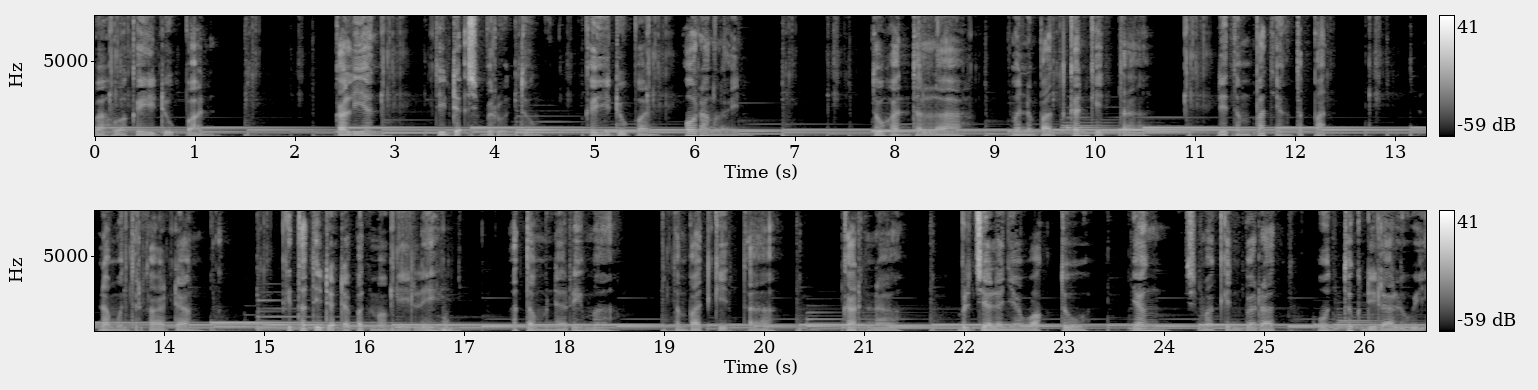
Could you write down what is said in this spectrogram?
bahwa kehidupan kalian tidak seberuntung kehidupan orang lain? Tuhan telah menempatkan kita di tempat yang tepat. Namun terkadang kita tidak dapat memilih atau menerima tempat kita karena berjalannya waktu yang semakin berat untuk dilalui.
